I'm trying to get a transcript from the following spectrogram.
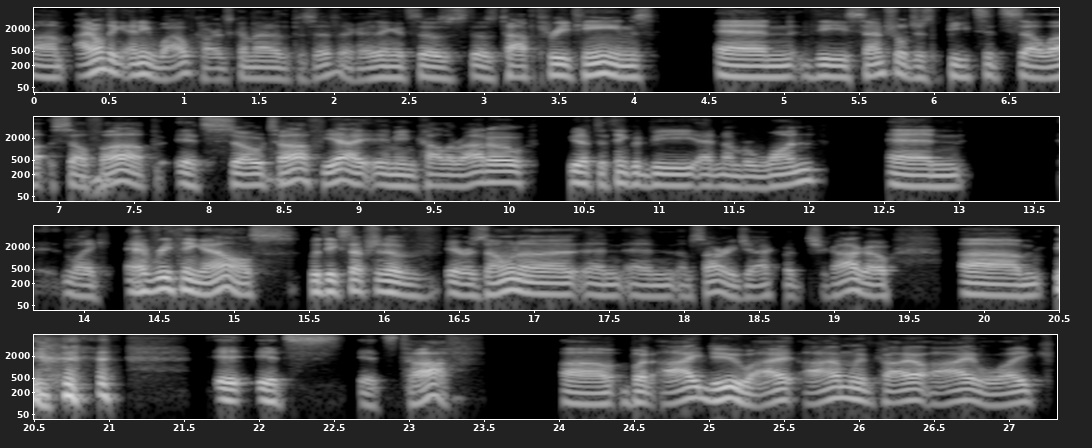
Um, I don't think any wild cards come out of the Pacific. I think it's those those top three teams, and the Central just beats itself up. Up. It's so tough. Yeah, I mean Colorado, you'd have to think would be at number one, and like everything else, with the exception of Arizona and and I'm sorry, Jack, but Chicago, um, it, it's it's tough. Uh, but I do. I I'm with Kyle. I like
